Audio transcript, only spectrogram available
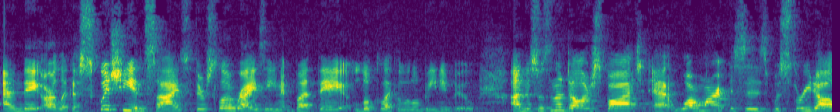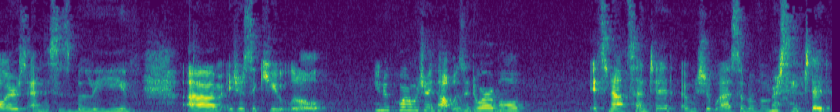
and they are like a squishy inside so they're slow rising but they look like a little Beanie Boo. Um, this was in the dollar spot at Walmart. This is was $3 and this is Believe. Um, it's just a cute little unicorn which I thought was adorable. It's not scented. I wish it was. Some of them are scented.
